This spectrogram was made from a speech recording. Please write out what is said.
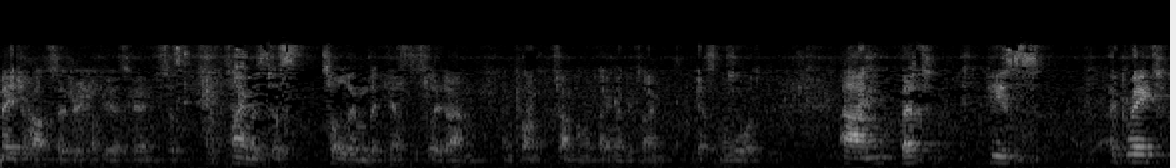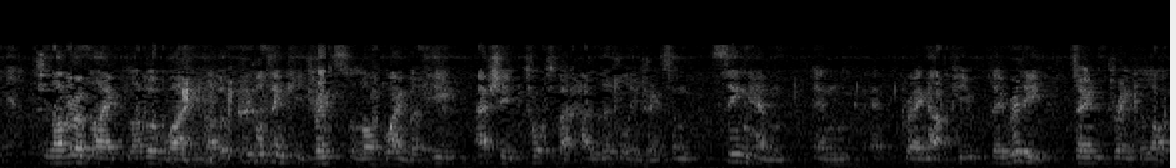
major heart surgery a couple of years ago, and he's just, time has just told him that he has to slow down and can't jump on the plane every time he gets an award. Um, but he's a great lover of life, lover of wine. Lover, people think he drinks a lot of wine, but he actually talks about how little he drinks. And seeing him in, in growing up, he, they really don't drink a lot.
